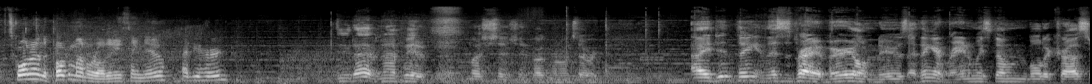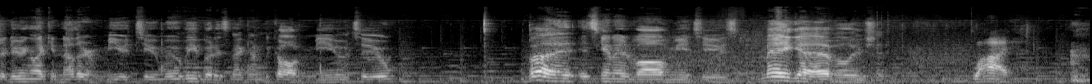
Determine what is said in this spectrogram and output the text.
What's going on in the Pokemon world? Anything new? Have you heard? Dude, I have not paid much attention to Pokemon whatsoever. I did think, and this is probably very old news, I think I randomly stumbled across they're doing like another Mewtwo movie, but it's not going to be called Mewtwo. But it's going to involve Mewtwo's Mega Evolution. Why?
